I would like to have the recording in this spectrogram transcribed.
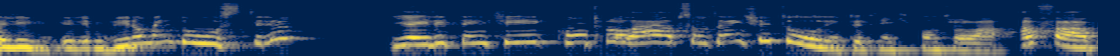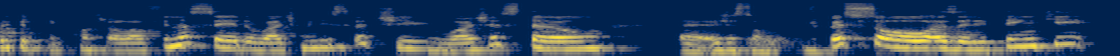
ele, ele vira uma indústria, e aí ele tem que controlar absolutamente tudo. Então, ele tem que controlar a fábrica, ele tem que controlar o financeiro, o administrativo, a gestão, é, a gestão de pessoas, ele tem que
